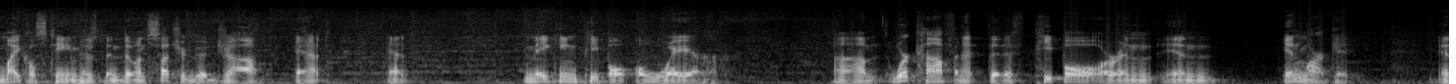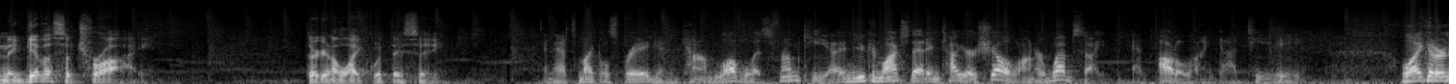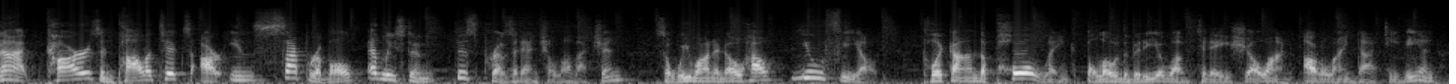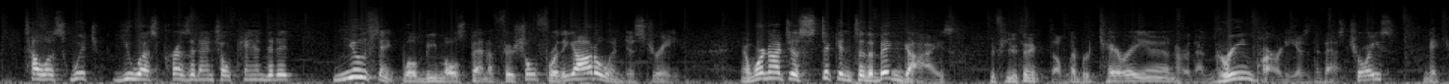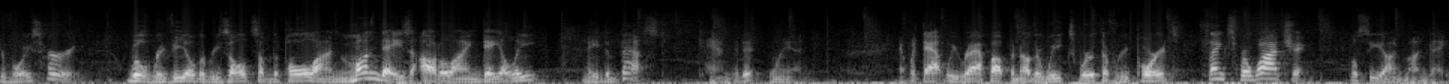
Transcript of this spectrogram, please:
Michael's team has been doing such a good job at, at making people aware. Um, we're confident that if people are in, in, in market and they give us a try, they're going to like what they see. And that's Michael Sprague and Tom Loveless from Kia, and you can watch that entire show on our website at Autoline.tv. Like it or not, cars and politics are inseparable, at least in this presidential election. So we want to know how you feel. Click on the poll link below the video of today's show on Autoline.tv and tell us which U.S. presidential candidate you think will be most beneficial for the auto industry. And we're not just sticking to the big guys. If you think the Libertarian or the Green Party is the best choice, make your voice heard. We'll reveal the results of the poll on Monday's Autoline Daily. May the best candidate win. And with that, we wrap up another week's worth of reports. Thanks for watching. We'll see you on Monday.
